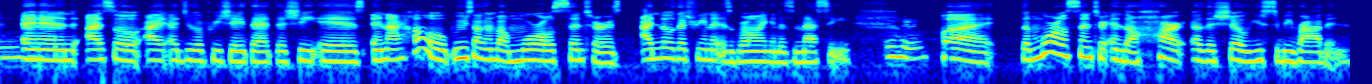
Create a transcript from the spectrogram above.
Mhm. And I so I, I do appreciate that that she is, and I hope we were talking about moral centers. I know that Trina is growing and is messy, Mhm. but the moral center and the heart of the show used to be Robin.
